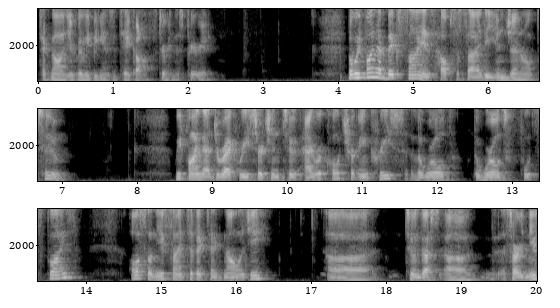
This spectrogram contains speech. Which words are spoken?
technology really begins to take off during this period. But we find that big science helps society in general too. We find that direct research into agriculture increase the world the world's food supplies. Also, new scientific technology uh, to industri- uh, sorry, new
